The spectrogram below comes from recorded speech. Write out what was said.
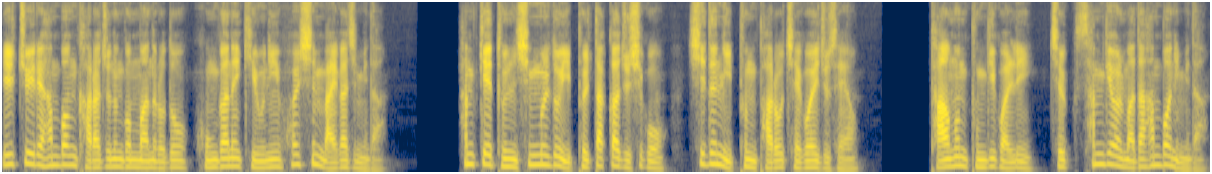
일주일에 한 번 갈아주는 것만으로도 공간의 기운이 훨씬 맑아집니다. 함께 둔 식물도 잎을 닦아주시고 시든 잎은 바로 제거해 주세요. 다음은 분기 관리, 즉 3개월마다 한 번입니다.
